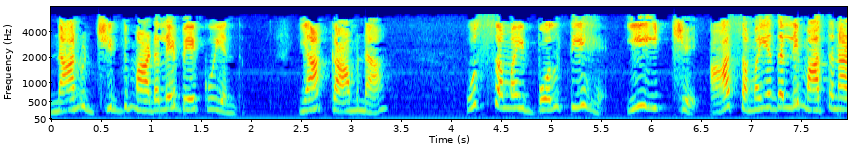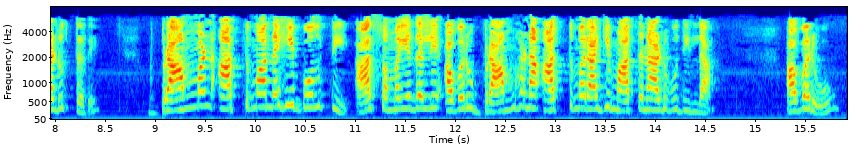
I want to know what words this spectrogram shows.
ನಾನು ಜಿದ್ ಮಾಡಲೇಬೇಕು ಎಂದು. ಯಾ ಕಾಮನಾ? ಉಸ್ ಸಮಯ ಬೋಲ್ತಿ ಹೇ, ಈ ಇಚ್ಛೆ ಆ ಸಮಯದಲ್ಲಿ ಮಾತನಾಡುತ್ತದೆ. ಬ್ರಾಹ್ಮಣ ಆತ್ಮ ನಹಿ ಬೋಲ್ತಿ, ಆ ಸಮಯದಲ್ಲಿ ಅವರು ಬ್ರಾಹ್ಮಣ ಆತ್ಮರಾಗಿ ಮಾತನಾಡುವುದಿಲ್ಲ. ಅವರು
